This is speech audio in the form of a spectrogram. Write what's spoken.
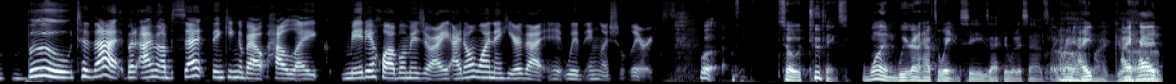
Like boo to that but I'm upset thinking about how like Mere Khwabo Mein Jo I don't want to hear that with English lyrics. Well, so two things. One, we're gonna have to wait and see exactly what it sounds like. oh Right? my god. I had-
